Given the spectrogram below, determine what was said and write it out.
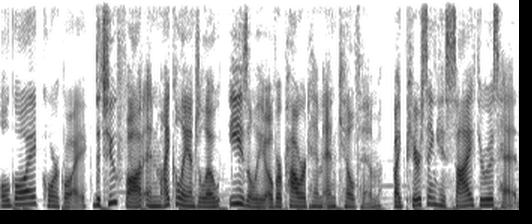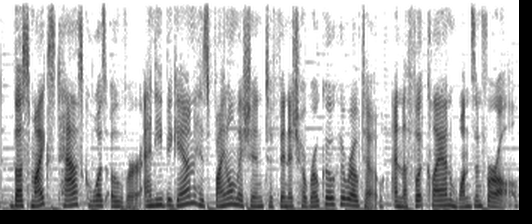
Olgoy Korgoy. The two fought, and Michelangelo easily overpowered him and killed him by piercing his sai through his head. Thus, Mike's task was over, and he began his final mission to finish Oroku Hiroto and the Foot Clan once and for all.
